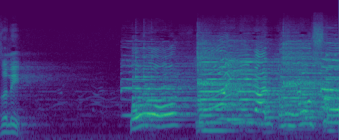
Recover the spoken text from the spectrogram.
司令，我我依然不说。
